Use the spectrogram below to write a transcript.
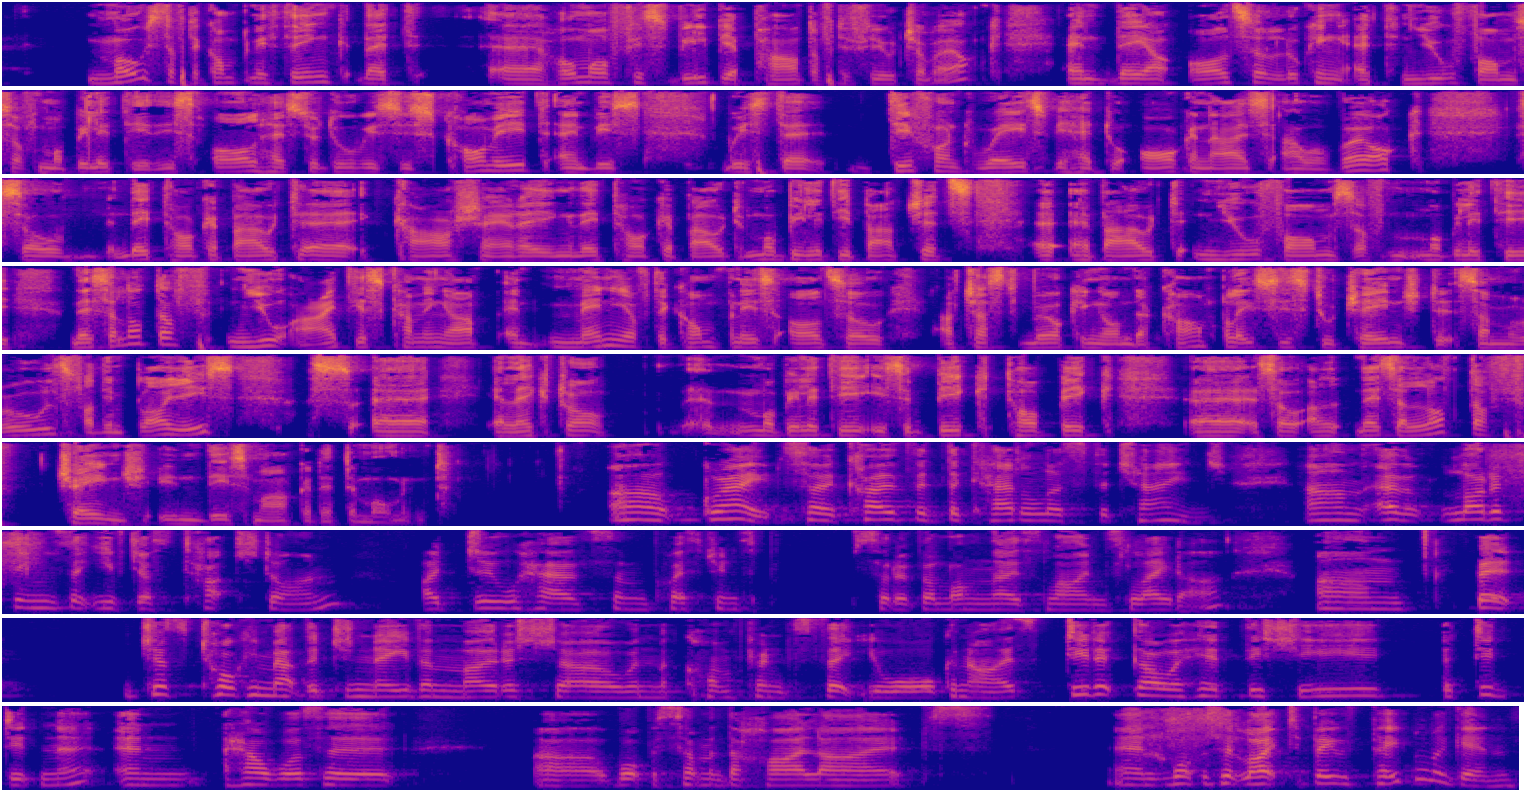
most of the companies think that uh, home office will be a part of the future work and they are also looking at new forms of mobility. This all has to do with this COVID and with, with the different ways we had to organize our work. So they talk about uh, car sharing, they talk about mobility budgets, uh, about new forms of mobility. There's a lot of new ideas coming up and many of the companies also are just working on their car places to change the, some rules for the employees. So, electro mobility is a big topic. Uh, so uh, there's a lot of change in this market at the moment. Oh, great. So COVID, the catalyst for change. Um, a lot of things that you've just touched on. I do have some questions sort of along those lines later. Um, but just talking about the Geneva Motor Show and the conference that you organised, did it go ahead this year? It did, didn't it? And how was it? Uh, what were some of the highlights? And what was it like to be with people again?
